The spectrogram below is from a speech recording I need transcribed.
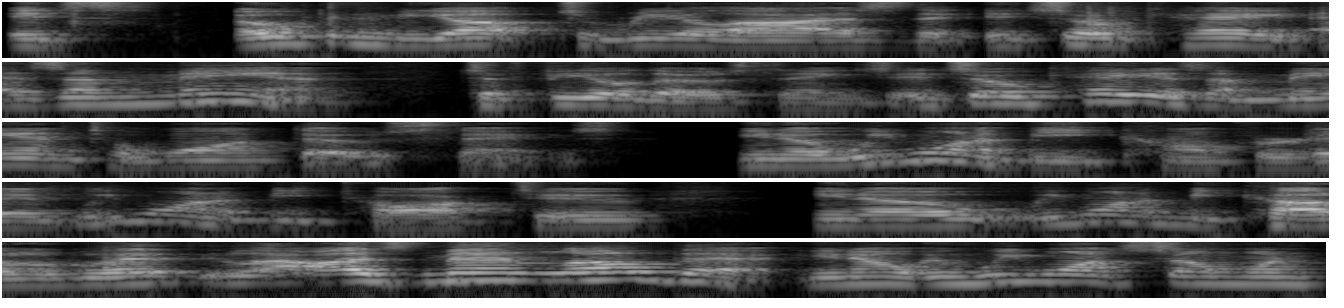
it's opened me up to realize that it's okay as a man to feel those things. It's okay as a man to want those things. You know, we want to be comforted. We want to be talked to. You know, we want to be cuddled with. As men love that, you know, and we want someone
